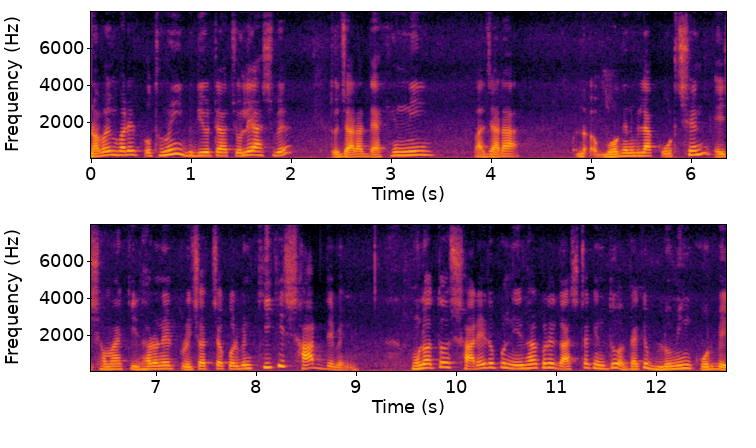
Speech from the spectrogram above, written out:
নভেম্বরের প্রথমেই ভিডিওটা চলে আসবে। তো যারা দেখেননি বা যারা ভোগেনবিলা করছেন, এই সময় কী ধরনের পরিচর্যা করবেন, কি কি সার দেবেন, মূলত সারের উপর নির্ভর করে গাছটা কিন্তু আপনাকে ব্লুমিং করবে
